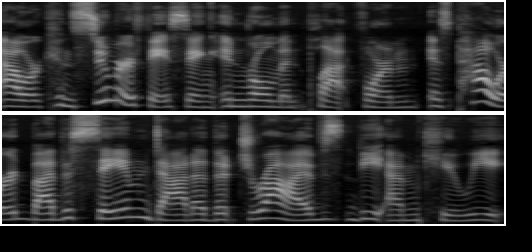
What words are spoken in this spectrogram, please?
our consumer facing enrollment platform, is powered by the same data that drives the MQE.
